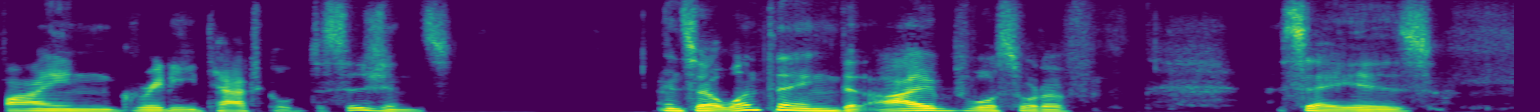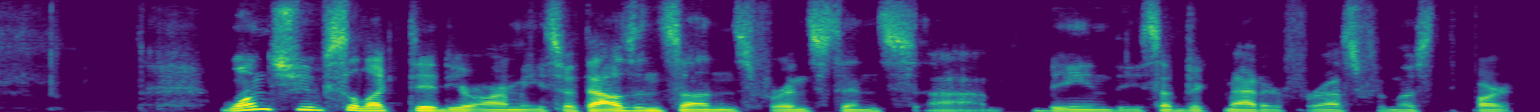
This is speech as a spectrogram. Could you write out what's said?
fine, gritty tactical decisions. And so, one thing that I will sort of say is once you've selected your army, so Thousand Sons, for instance, uh, being the subject matter for us for the most part,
